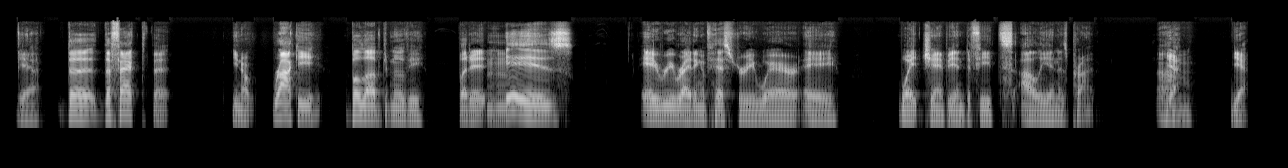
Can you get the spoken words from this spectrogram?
Yeah. The the fact that you know, Rocky beloved movie, but it is Mhm. a rewriting of history where a white champion defeats Ali in his prime. Yeah. Yeah.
